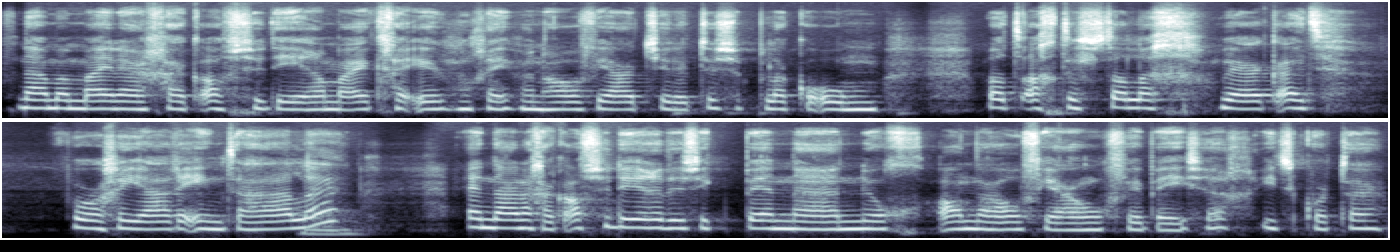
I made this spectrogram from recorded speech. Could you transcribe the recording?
of na mijn minor ga ik afstuderen, maar ik ga eerst nog even een halfjaartje ertussen plakken om wat achterstallig werk uit vorige jaren in te halen. En daarna ga ik afstuderen, dus ik ben eh, nog anderhalf jaar ongeveer bezig, iets korter.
